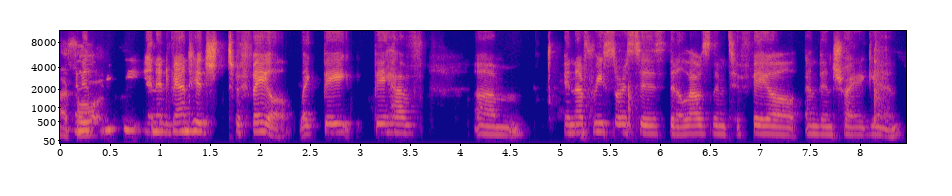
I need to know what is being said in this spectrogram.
And, so, and it's an advantage to fail. Like they they have um, enough resources that allows them to fail and then try again.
